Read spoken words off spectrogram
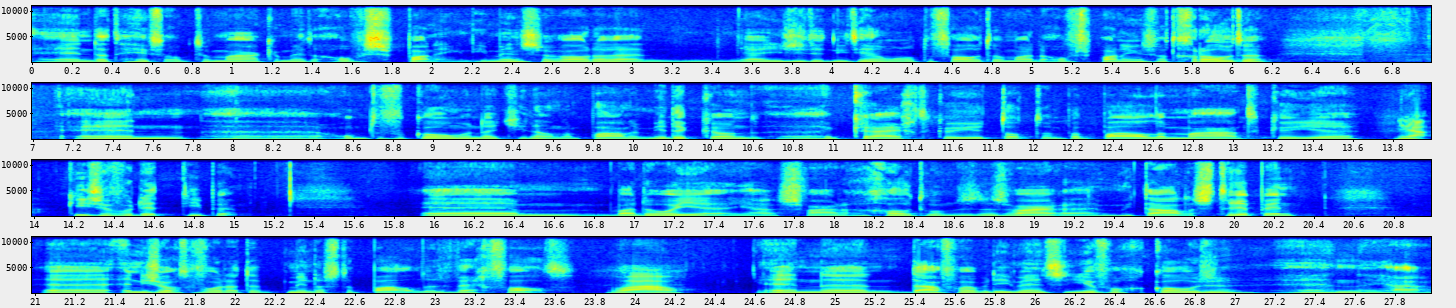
En dat heeft ook te maken met de overspanning. Die mensen wouden, eh, ja, je ziet het niet helemaal op de foto, maar de overspanning is wat groter. En eh, om te voorkomen dat je dan een bepaalde middenkant eh, krijgt, kun je tot een bepaalde maat kun je Ja, kiezen voor dit type. Ehm, waardoor je ja, een zwaardere goot komt, dus een zware metalen strip in. Eh, en die zorgt ervoor dat het middelste paal dus wegvalt. wauw. En eh, daarvoor hebben die mensen hiervoor gekozen. En eh, ja,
